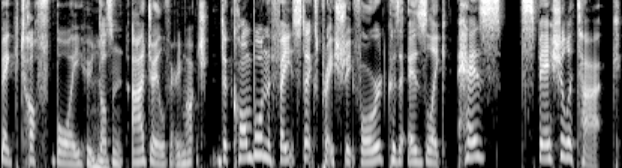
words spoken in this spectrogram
big tough boy who Mhm. doesn't agile very much. The combo on the fight stick's pretty straightforward because it is like his special attack.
